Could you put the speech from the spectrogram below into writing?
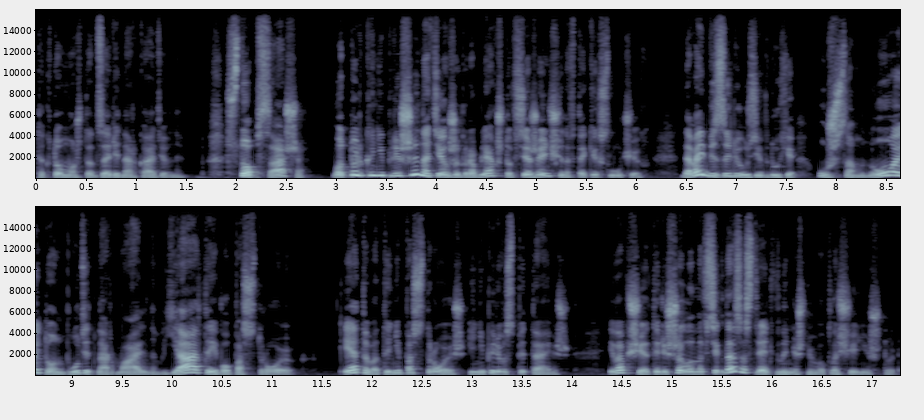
Так кто может от Зарины Аркадьевны? Стоп, Саша! Вот только не пляши на тех же граблях, что все женщины в таких случаях. Давай без иллюзий в духе «уж со мной-то он будет нормальным, я-то его построю». Этого ты не построишь и не перевоспитаешь. И вообще, ты решила навсегда застрять в нынешнем воплощении, что ли?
